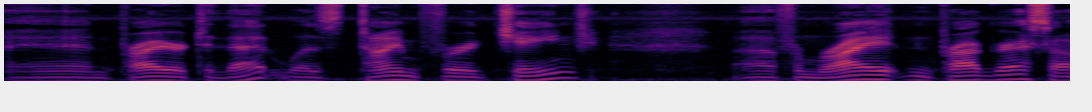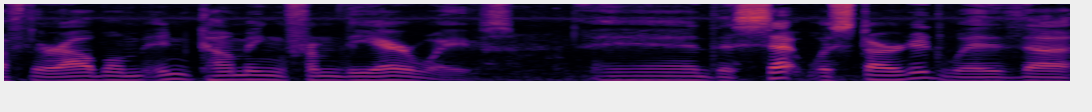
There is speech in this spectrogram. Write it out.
And prior to that was Time for a Change uh, from Riot in Progress off their album Incoming from the Airwaves. And the set was started with uh,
